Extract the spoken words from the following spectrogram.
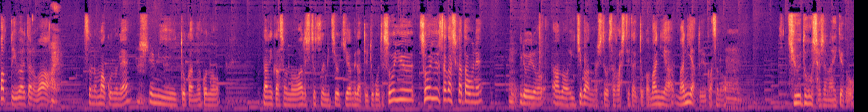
パッと言われたのは、はい。そのまあこのね、うん。趣味とかねこの何かそのある一つの道を極めたというところでそういうそういう探し方をねうん。いろいろあの一番の人を探してたりとかマニアマニアというかそのうん。求道者じゃないけど、はい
